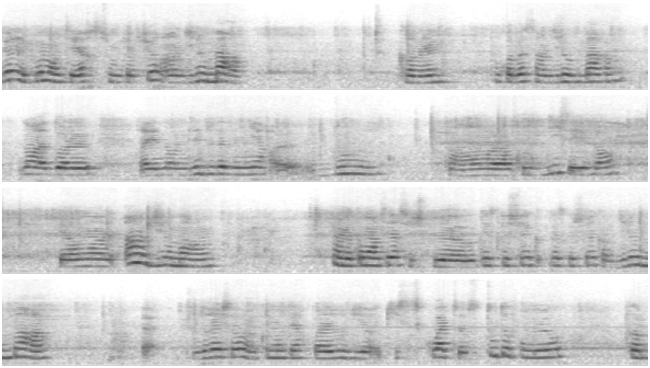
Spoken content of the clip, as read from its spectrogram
Donne les commentaires si on capture un dino marin. Quand même. Pourquoi pas c'est un dino marin? Dans, dans, le, dans les épisodes à venir, 12, euh, enfin, entre 10 et 20, il y a vraiment un dino marin. Dans les commentaires, si je peux, euh, qu'est-ce que je fais, qu'est-ce que je fais comme dino marin? Euh, je voudrais savoir un commentaire pour les autres qui squattent tout au fond de l'eau, comme,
